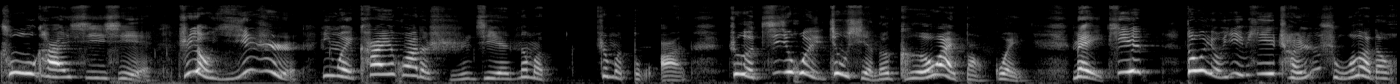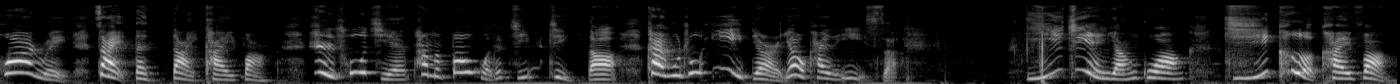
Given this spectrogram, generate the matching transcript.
初开西谢，只有一日，因为开花的时间那么这么短，这机会就显得格外宝贵。每天都有一批成熟了的花蕊在等待开放。日出前，它们包裹得紧紧的，看不出一点儿要开的意思。一见阳光，即刻开放，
